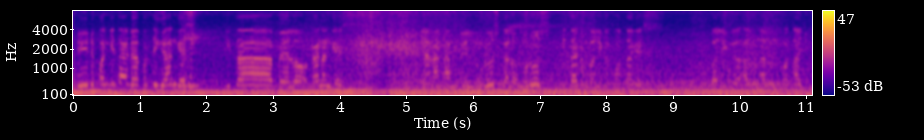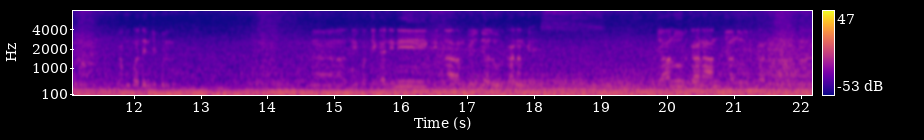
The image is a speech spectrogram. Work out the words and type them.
Di depan kita ada pertigaan guys. Kita belok kanan guys. Jangan ambil lurus. Kalau lurus kita kembali ke kota guys. Kembali ke alun-alun kota Jember, Kabupaten Jember. Pertigaan ini kita ambil jalur kanan guys. Jalur kanan, jalur kanan.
